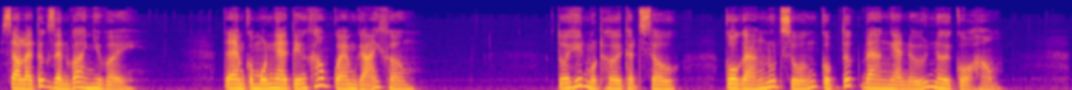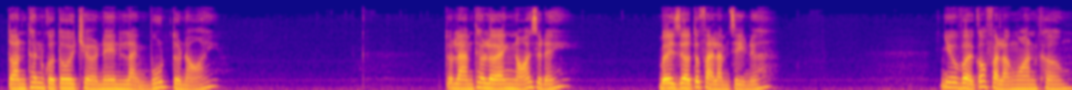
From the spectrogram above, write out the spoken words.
sao lại tức giận với anh như vậy? Thế em có muốn nghe tiếng khóc của em gái không? Tôi hít một hơi thật sâu, cố gắng nút xuống cục tức đang nghẹn ứ nơi cổ họng. Toàn thân của tôi trở nên lạnh bút tôi nói. Tôi làm theo lời anh nói rồi đấy. Bây giờ tôi phải làm gì nữa? Như vậy có phải là ngoan không?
